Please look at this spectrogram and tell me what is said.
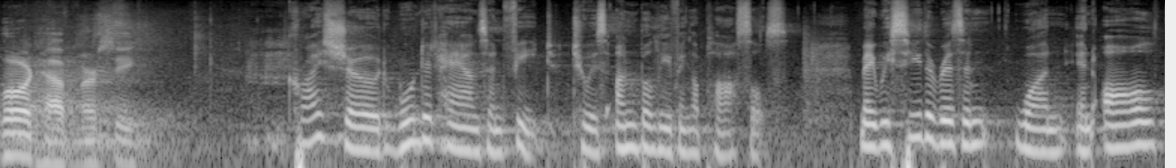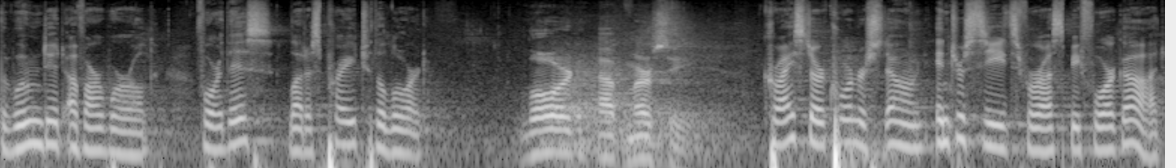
Lord, have mercy. Christ showed wounded hands and feet to his unbelieving apostles. May we see the risen one in all the wounded of our world. For this, let us pray to the Lord. Lord, have mercy. Christ, our cornerstone, intercedes for us before God.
